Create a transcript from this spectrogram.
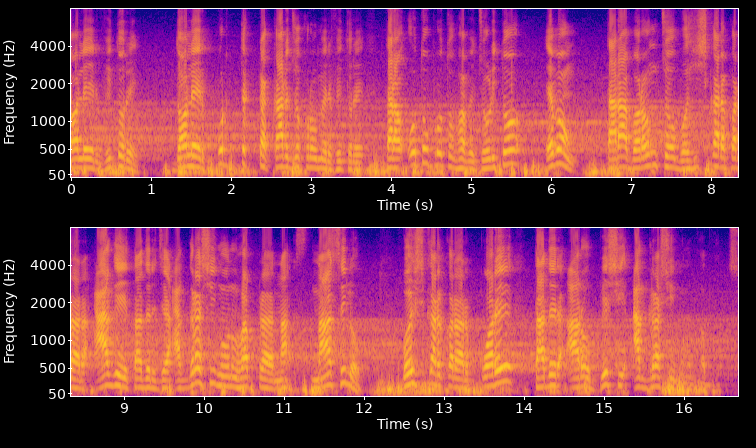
দলের ভিতরে, দলের প্রত্যেকটা কার্যক্রমের ভিতরে তারা ওতপ্রোতভাবে জড়িত এবং তারা বরঞ্চ বহিষ্কার করার আগে তাদের যে আগ্রাসী মনোভাবটা না না ছিল, বহিষ্কার করার পরে তাদের আরও বেশি আগ্রাসী মনোভাব হচ্ছে।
